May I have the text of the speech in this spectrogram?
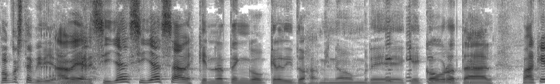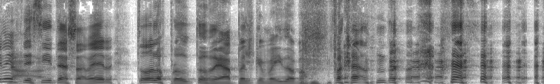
Pocos te pidieron. A ver, si ya, si ya sabes que no tengo créditos a mi nombre, que cobro tal, ¿para qué necesitas no. saber todos los productos de Apple que me he ido comprando?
